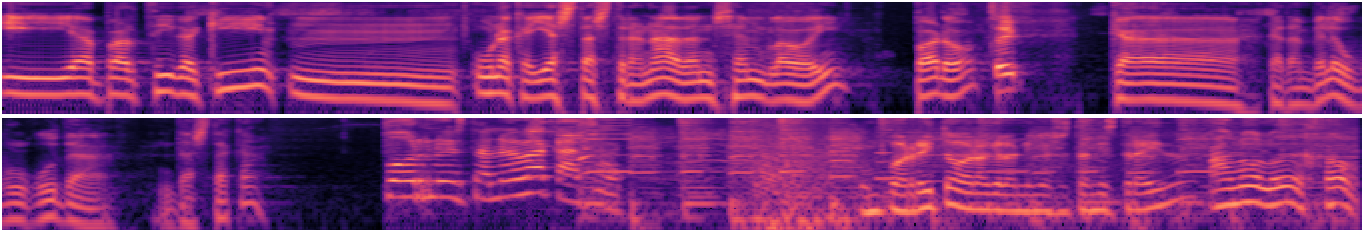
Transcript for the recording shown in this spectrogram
I a partir d'aquí, mm, una que ja està estrenada, em sembla, oi? Però sí. que, que també l'heu volguda destacar. Por nuestra nueva casa. ¿Un porrito ahora que los niños están distraídos? Ah, no, lo he dejado.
